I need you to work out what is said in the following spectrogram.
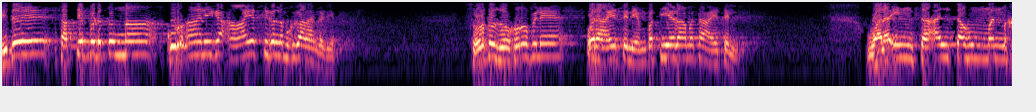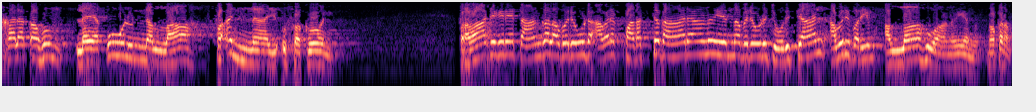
ഇത് സത്യപ്പെടുത്തുന്ന ഖുർആാനിക ആയത്തുകൾ നമുക്ക് കാണാൻ കഴിയും. സുഹൃത്ത് സുഹറൂഫിലെ ഒരായത്തിൽ എൺപത്തിയേഴാമത്തെ ആയത്തിൽ ും പ്രവാചകരെ താങ്കൾ അവരോട് അവരെ പടച്ചത് ആരാണ് എന്ന് അവരോട് ചോദിച്ചാൽ അവർ പറയും അള്ളാഹു ആണ് എന്ന്. നോക്കണം.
